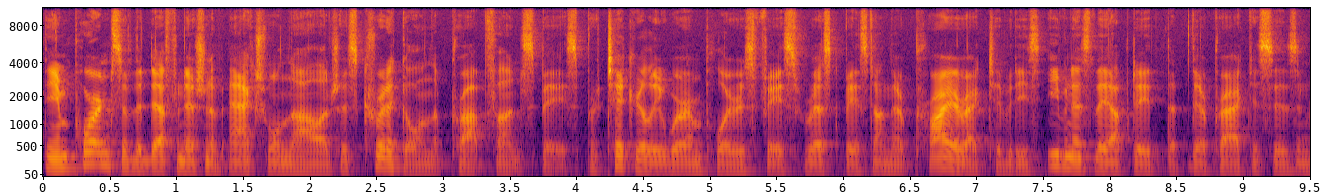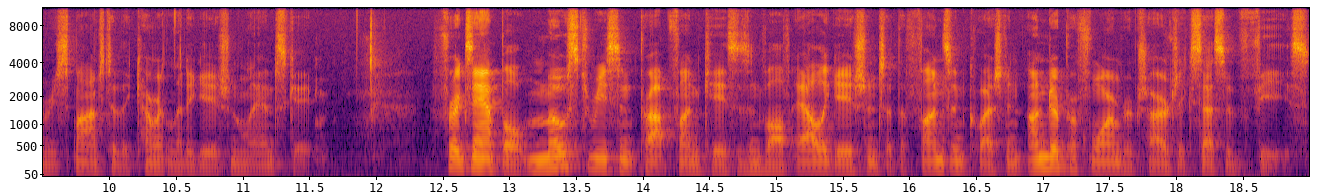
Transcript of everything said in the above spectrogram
The importance of the definition of actual knowledge is critical in the prop fund space, particularly where employers face risk based on their prior activities, even as they update the, their practices in response to the current litigation landscape. For example, most recent prop fund cases involve allegations that the funds in question underperformed or charged excessive fees.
